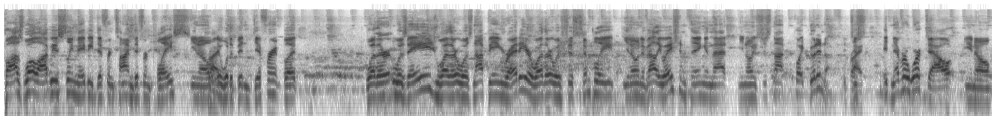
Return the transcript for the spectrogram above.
Boswell, obviously, maybe different time, different place. You know, Right. it would have been different, but whether it was age, whether it was not being ready, or whether it was just simply, you know, an evaluation thing and that, you know, he's just not quite good enough. It just, it never worked out. You know,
